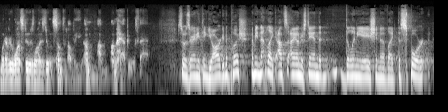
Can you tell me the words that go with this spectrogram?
whatever he wants to do, as long as he's doing something, I'll be. I'm I'm, I'm happy with that. So, is there anything you are going to push? I mean, not like outside, I understand the delineation of like the sport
